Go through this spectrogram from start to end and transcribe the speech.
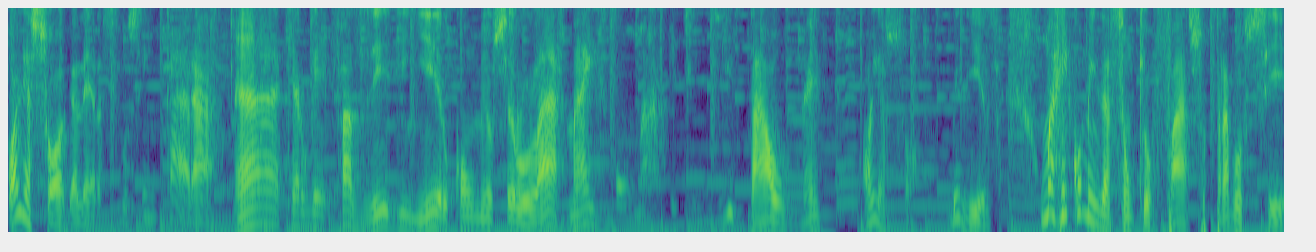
Olha só, galera, se você encarar, ah, quero fazer dinheiro com o meu celular, mas com marketing digital, né? Olha só, beleza. Uma recomendação que eu faço para você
